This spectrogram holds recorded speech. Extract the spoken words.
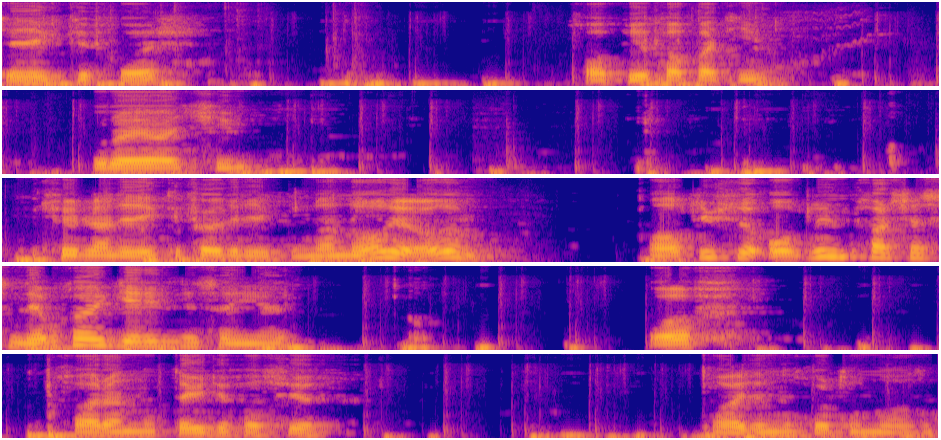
Dedektif var. Kapıyı kapatayım. Burayı açayım. Tüh lan dedektifi öldürecektim. Lan ne oluyor oğlum? Altı üstü odun parçası ne bu kadar gerildin sen ya? Of. Karanlıkta video kasıyor. Aydınlık ortam lazım.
